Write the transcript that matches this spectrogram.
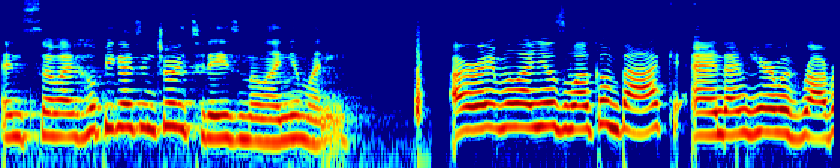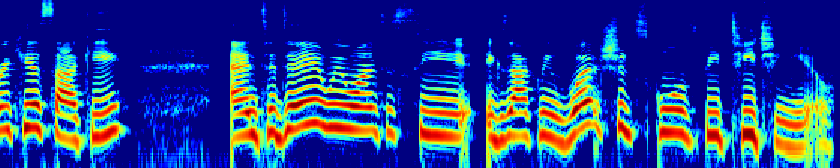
And so, I hope you guys enjoyed today's Millennial Money. All right, millennials, welcome back. And I'm here with Robert Kiyosaki. And today we want to see exactly what should schools be teaching you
